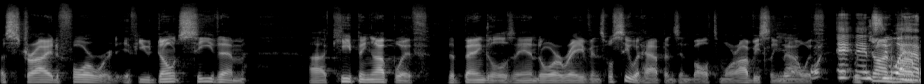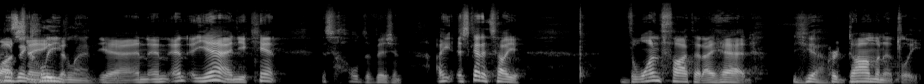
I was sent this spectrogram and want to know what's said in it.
a stride forward, if you don't see them uh, keeping up with the Bengals and or Ravens, we'll see what happens in Baltimore. Obviously now with, and, with and John see what Harbaugh happens in saying that- Cleveland. yeah, and and and yeah, and you can't this whole division. I just got to tell you, the one thought that I had yeah. predominantly,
